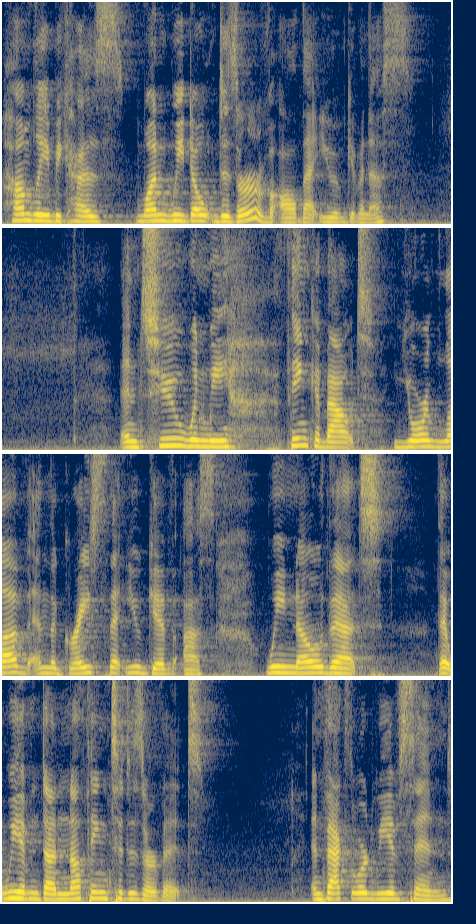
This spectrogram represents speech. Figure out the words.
humbly because one, we don't deserve all that you have given us. And two, when we think about your love and the grace that you give us, we know that, that we have done nothing to deserve it. In fact, Lord, we have sinned.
